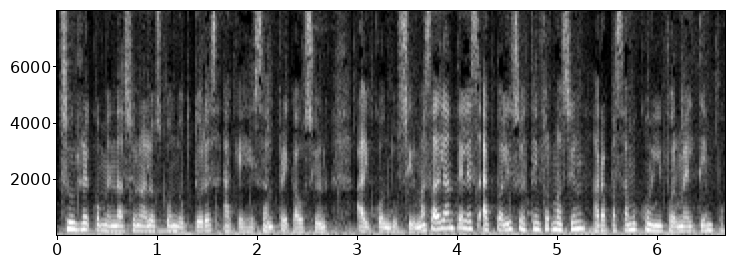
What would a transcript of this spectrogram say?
su recomendación a los conductores a que ejerzan precaución al conducir. Más adelante les actualizo esta información. Ahora pasamos con el informe del tiempo.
